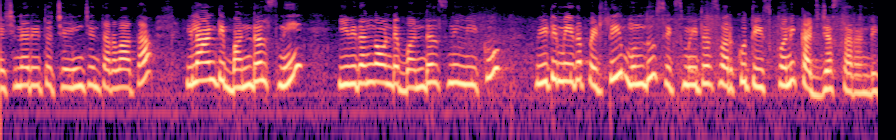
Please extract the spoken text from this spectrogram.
మెషినరీతో చేయించిన తర్వాత ఇలాంటి బండల్స్ని ఈ విధంగా ఉండే బండల్స్ని మీకు వీటి మీద పెట్టి ముందు సిక్స్ మీటర్స్ వరకు తీసుకొని కట్ చేస్తారండి.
